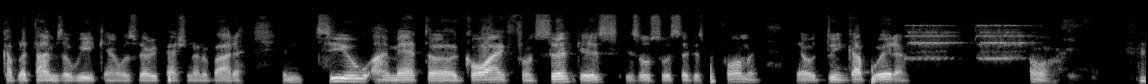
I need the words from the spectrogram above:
a couple of times a week, and I was very passionate about it. Until I met a guy from circus, is also a circus performer. They were doing capoeira. Oh.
